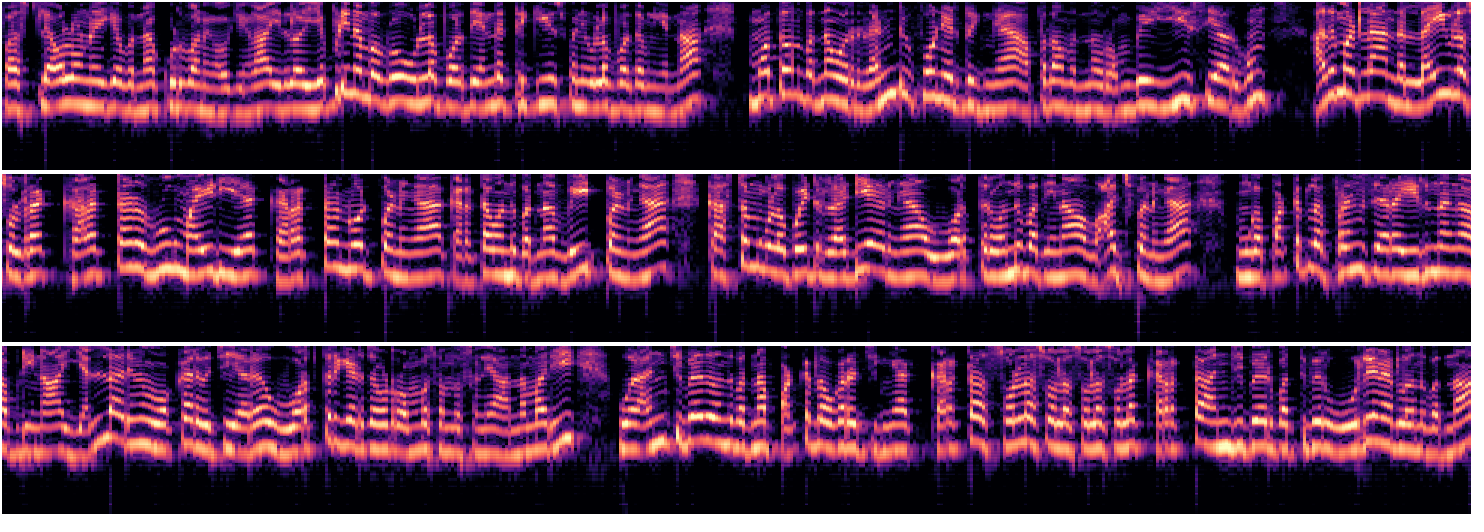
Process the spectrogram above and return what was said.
ஃபஸ்ட் லெவல் ஒன்று ஏகே பார்த்தா கொடுப்பானுங்க ஓகேங்களா இதில் எப்படி நம்ம ப்ரோ உள்ளே போகிறது எந்த ட்ரிக் யூஸ் பண்ணி உள்ளே போகிறது அப்படின்னா மொத்தம் வந்து பார்த்தீங்கன்னா ஒரு ரெண்டு ஃபோன் எடுத்துக்கங்க. அப்போ தான் பார்த்தீங்கன்னா ரொம்ப ஈஸியாக இருக்கும். அது மட்டும் இல்லை அந்த லைவில் சொல்கிற கரெக்டான ரூம் ஐடியை கரெக்டாக நோட் பண்ணுங்கள் கரெக்டாக வந்து பார்த்தீங்கன்னா வெயிட் பண்ணுங்கள் கஸ்டமுக்குள்ளே போயிட்டு ரெடி ரெடியாக இருங்க. ஒருத்தர் வந்து பார்த்தீங்கன்னா வாட்ச் பண்ணுங்கள் உங்கள் பக்கத்தில் ஃப்ரெண்ட்ஸ் யாராவது இருந்தாங்க அப்படின்னா எல்லாருமே உட்கார வச்சு யாராவது ஒருத்தருக்கு கிடச்சா கூட ரொம்ப சந்தோஷம் இல்லையா? அந்த மாதிரி ஒரு அஞ்சு பேர் வந்து பார்த்தீங்கன்னா பக்கத்தில் உட்கார வச்சுக்கிங்க. கரெக்டாக சொல்ல சொல்ல சொல்ல சொல்ல கரெக்டாக அஞ்சு பேர் பத்து பேர் ஒரே நேரத்தில் வந்து பார்த்தீங்கன்னா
